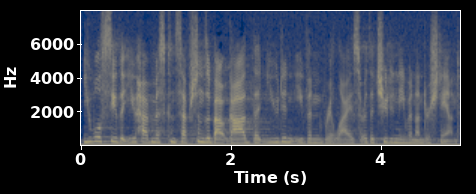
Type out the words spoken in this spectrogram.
you will see that you have misconceptions about God that you didn't even realize or that you didn't even understand.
